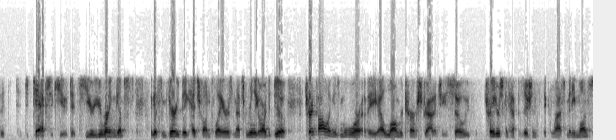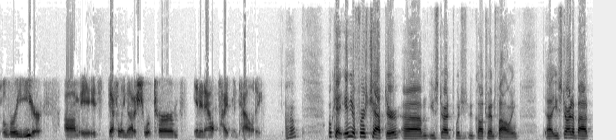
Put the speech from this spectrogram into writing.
to, to, to execute. It's you're you're running against against some very big hedge fund players, and that's really hard to do. Trend following is more of a, a longer term strategy. So traders can have positions that can last many months, over a year. Um, it, it's definitely not a short term, in and out type mentality. Uh huh. Okay, in your first chapter, um, you start, which you call trend following. Uh, you start about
